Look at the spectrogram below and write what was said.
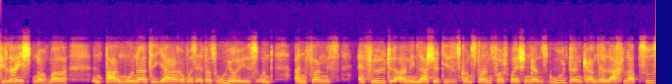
vielleicht noch mal ein paar Monate, Jahre, wo es etwas ruhiger ist. Und anfangs erfüllte Armin Laschet dieses Konstanzversprechen ganz gut, dann kam der Lachlapsus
